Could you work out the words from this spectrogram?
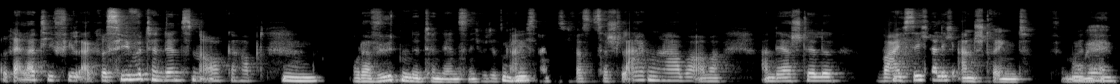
relativ viel aggressive Tendenzen auch gehabt. Mhm. Oder wütende Tendenzen. Ich würde jetzt gar mhm. nicht sagen, dass ich was zerschlagen habe, aber an der Stelle war ich hm. sicherlich anstrengend für meine okay.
